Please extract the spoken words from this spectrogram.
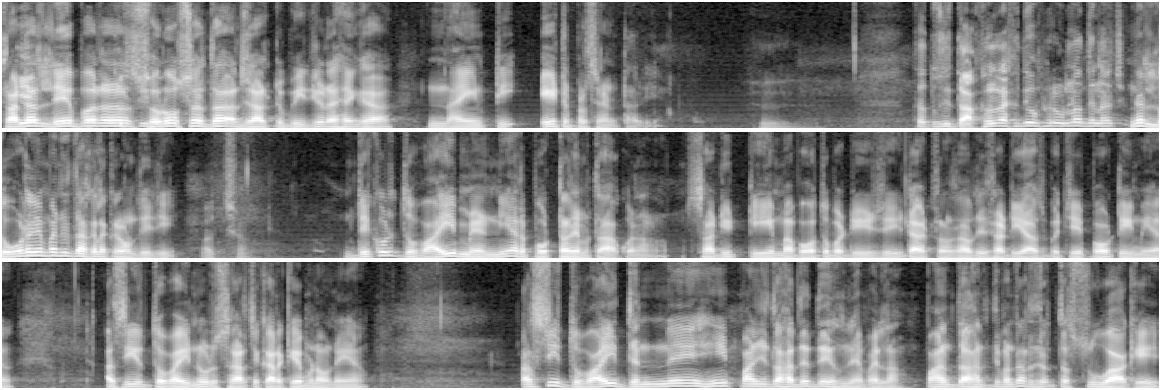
ਸਾਡਾ ਲਿਵਰ ਸਰੋਸਸ ਦਾ ਰਿਜ਼ਲਟ ਵੀ ਜਿਹੜਾ ਹੈਗਾ 98% ਆ ਜੀ। ਤਾਂ ਤੁਸੀਂ ਦਾਖਲ ਰੱਖਦੇ ਹੋ ਫਿਰ ਉਹਨਾਂ ਦਿਨਾਂ 'ਚ? ਨਾ ਲੋੜ ਨਹੀਂ ਪੈਂਦੀ ਦਾਖਲ ਕਰਾਉਂਦੇ ਜੀ। ਅੱਛਾ। ਦੇਖੋ ਦਵਾਈ ਮਿਲਣੀ ਆ ਰਿਪੋਰਟਾਂ ਦੇ ਮੁਤਾਬਕ ਨਾਲ ਸਾਡੀ ਟੀਮ ਆ ਬਹੁਤ ਵੱਡੀ ਸੀ ਡਾਕਟਰ ਸਾਹਿਬ ਦੀ ਸਾਡੀ ਆਸ ਵਿੱਚ ਬਹੁਤ ਟੀਮ ਆ। ਅਸੀਂ ਦਵਾਈ ਨੂੰ ਰਿਸਰਚ ਕਰਕੇ ਬਣਾਉਨੇ ਆ। ਅਸੀਂ ਦਵਾਈ ਦਿੰਨੇ ਹੀ 5-10 ਦਿਨ ਦੇ ਹੁੰਦੇ ਆ ਪਹਿਲਾਂ। 5-10 ਦਿਨ ਬੰਦਾ ਦੱਸੂ ਆ ਕੇ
